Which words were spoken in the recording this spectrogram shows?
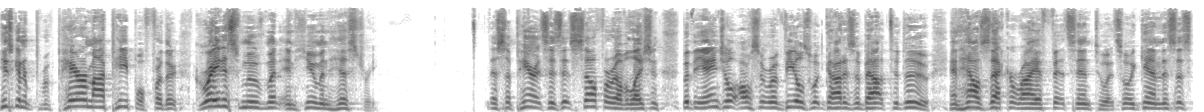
he's going to prepare my people for the greatest movement in human history. This appearance is itself a revelation, but the angel also reveals what God is about to do and how Zechariah fits into it. So, again, this is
